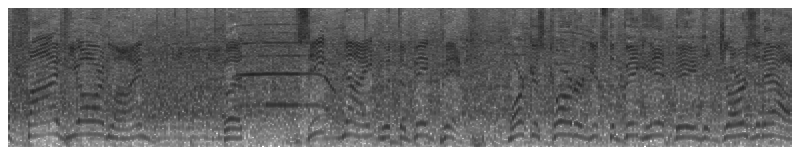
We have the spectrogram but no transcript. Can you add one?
the five-yard line. But Zeke Knight with the big pick. Marcus Carter gets the big hit, Dave, that jars it out.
